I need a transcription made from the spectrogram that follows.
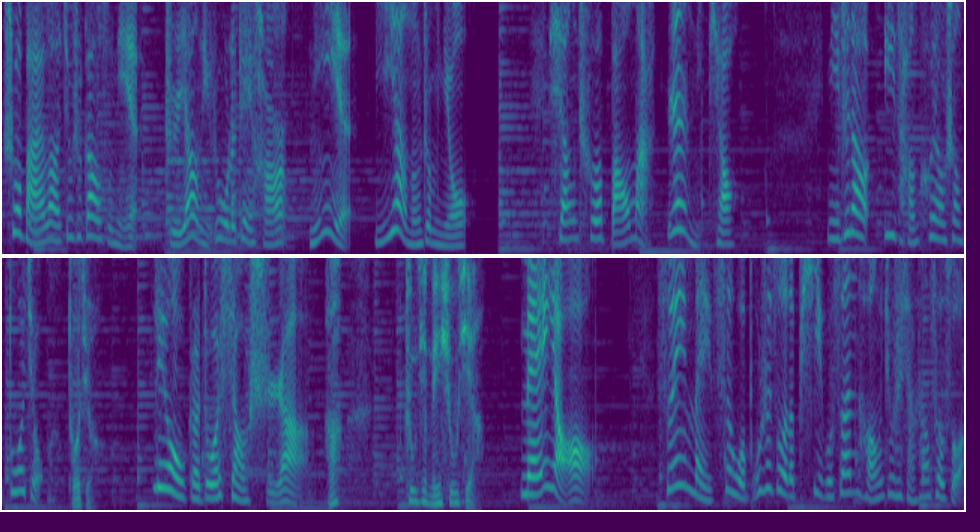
说白了，就是告诉你，只要你入了这行，你也一样能这么牛，香车宝马任你挑。你知道一堂课要上多久吗？多久？六个多小时啊！啊，中间没休息啊？没有，所以每次我不是坐的屁股酸疼，就是想上厕所。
